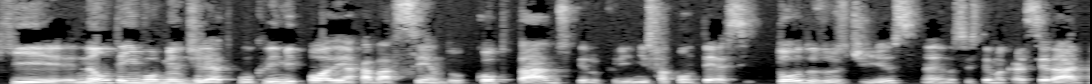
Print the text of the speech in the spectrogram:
que não têm envolvimento direto com o crime e podem acabar sendo cooptados pelo crime. Isso acontece todos os dias né, no sistema carcerário.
